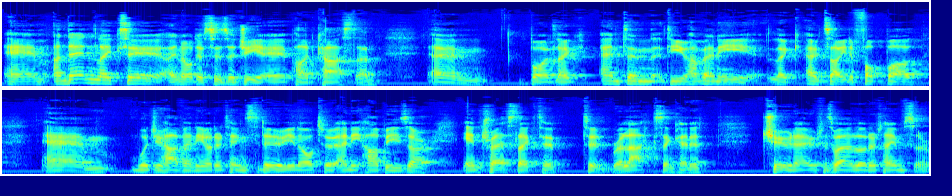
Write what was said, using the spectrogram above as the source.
Um, and then, like, say, I know this is a GAA podcast, and um, but like, Anton, do you have any like outside of football? Um, would you have any other things to do, you know, to any hobbies or interests, like to, to relax and kind of tune out as well other times, or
